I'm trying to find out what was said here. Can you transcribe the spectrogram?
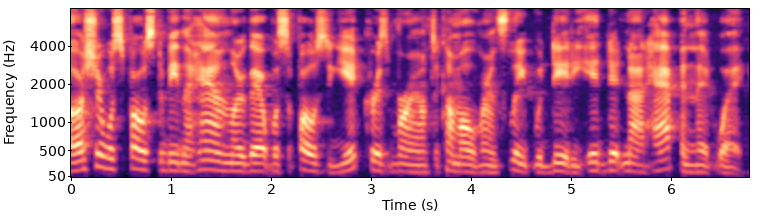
Usher was supposed to be the handler that was supposed to get Chris Brown to come over and sleep with Diddy. It did not happen that way.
